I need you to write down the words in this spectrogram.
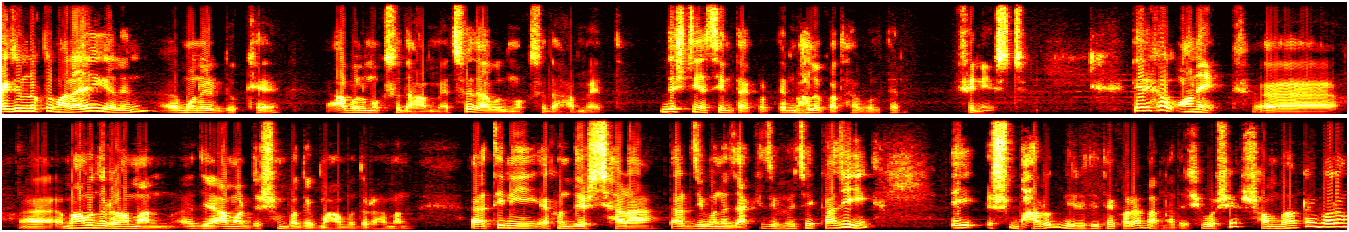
একজন লোক তো মারাই গেলেন মনের দুঃখে। আবুল মকসুদ আহমেদ, সৈয়দ আবুল মকসুদ আহমেদ। দেশ নিয়ে চিন্তা করতেন, ভালো কথা বলতেন, ফিনিশড। এরকম অনেক মাহমুদুর রহমান, যে আমার দেশ সম্পাদক মাহমুদুর রহমান তিনি এখন দেশ ছাড়া, তার জীবনে যা কিছু হয়েছে, কাজেই এই ভারত বিরোধিতা করা বাংলাদেশে বসে সম্ভব নয়, বরং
